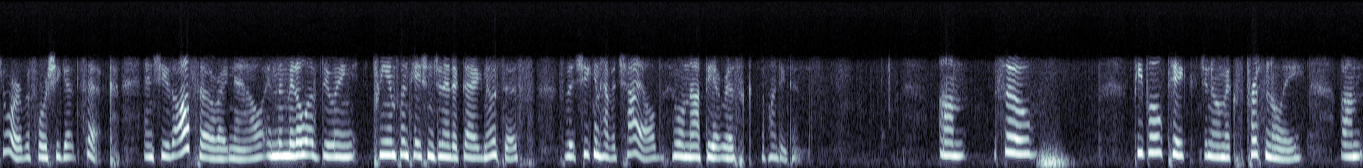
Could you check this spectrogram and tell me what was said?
cure before she gets sick. And she's also, right now, in the middle of doing pre-implantation genetic diagnosis so that she can have a child who will not be at risk of Huntington's. Um, so, people take genomics personally, um,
